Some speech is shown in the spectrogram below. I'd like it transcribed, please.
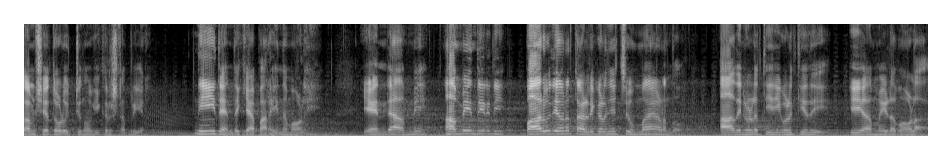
സംശയത്തോടെ ഉറ്റുനോക്കി കൃഷ്ണപ്രിയ നീ ഇതെന്തൊക്കെയാ പറയുന്ന മോളെ? എന്റെ അമ്മേ അമ്മ എന്തിരുതി? പാർവതി അവനെ തള്ളിക്കളഞ്ഞ ചുമ്മായാണെന്നോ? അതിനുള്ള തിരി കൊളുത്തിയത് ഈ അമ്മയുടെ മോളാ.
